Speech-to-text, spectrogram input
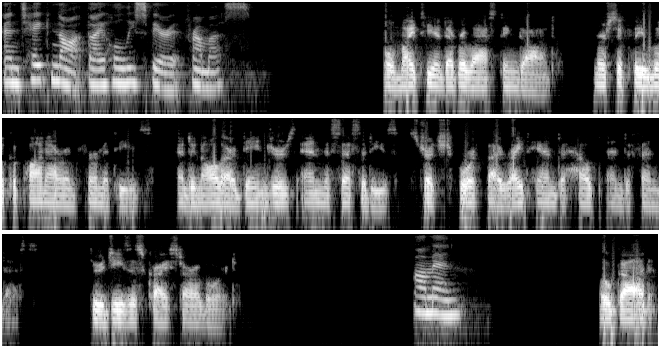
And take not thy Holy Spirit from us. Almighty and everlasting God, mercifully look upon our infirmities, and in all our dangers and necessities stretch forth thy right hand to help and defend us. Through Jesus Christ our Lord. Amen. O God,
